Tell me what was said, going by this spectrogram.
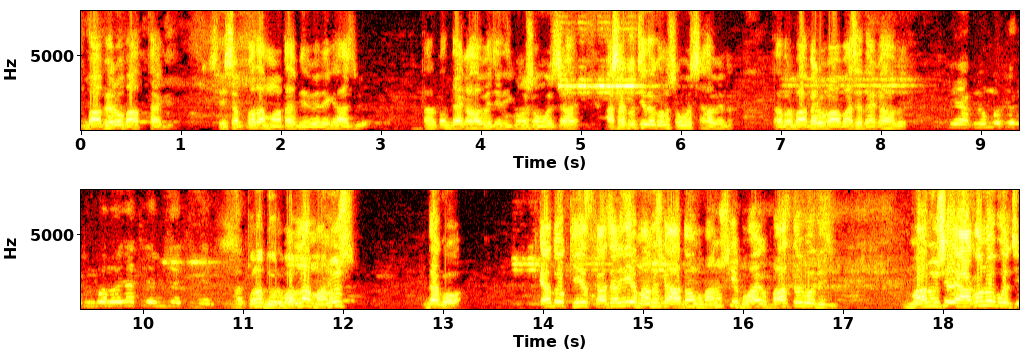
বাপেরও বাপ থাকে। সেই সব কথা মাথায় ভেবে রেখে আসবে। তারপর দেখা হবে যদি কোনো সমস্যা হয়। আশা করছি তো কোনো সমস্যা হবে না। তারপর বাপেরও বাপ আছে দেখা হবে? কোনো দুর্বল না মানুষ দেখো এত কেস কাছারি দিয়ে মানুষকে আতঙ্ক মানুষকে ভয় বাঁচতে বলতেছি মানুষে এখনও বলছি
